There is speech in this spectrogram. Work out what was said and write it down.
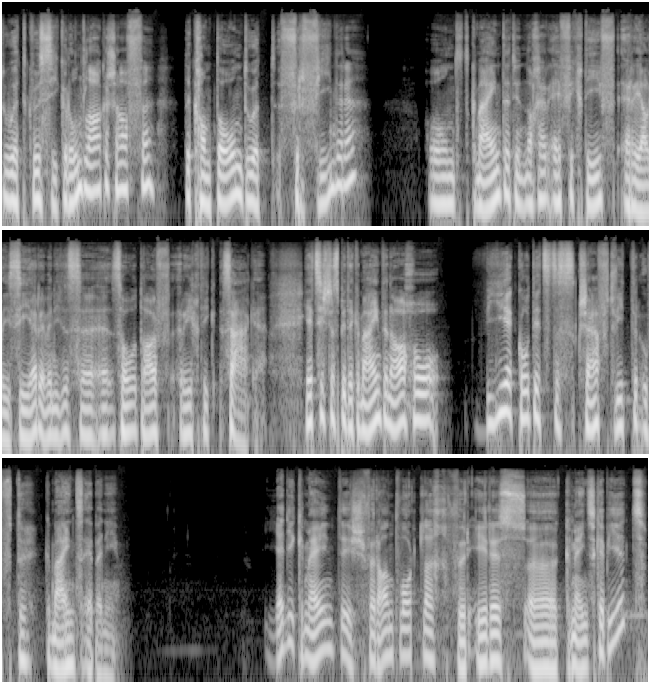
tut gewisse Grundlagen schaffen, der Kanton tut verfeinern und die Gemeinden tun nachher effektiv realisieren, wenn ich das äh, so darf richtig sagen. Jetzt ist das bei den Gemeinden angekommen. Wie geht jetzt das Geschäft weiter auf der Gemeindesebene? Jede Gemeinde ist verantwortlich für ihr äh, Gemeindegebiet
